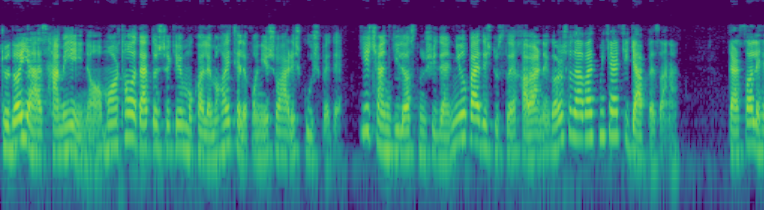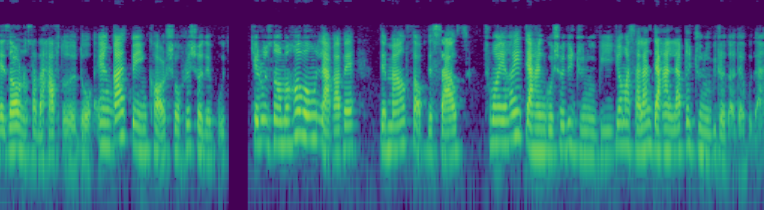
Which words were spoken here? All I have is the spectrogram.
جدایی از همه اینا مارتا عادت داشته که مکالمه های تلفنی شوهرش گوش بده. یه چند گیلاس نوشیدنی و بعدش دوستای خبرنگارش رو دعوت می‌کرد که گپ بزنن. در سال 1972 انقدر به این کار شهره شده بود که روزنامه ها به اون لقب The Mouth of the South تومایه های دهنگشاد جنوبی یا مثلا دهنلق جنوبی رو داده بودن.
